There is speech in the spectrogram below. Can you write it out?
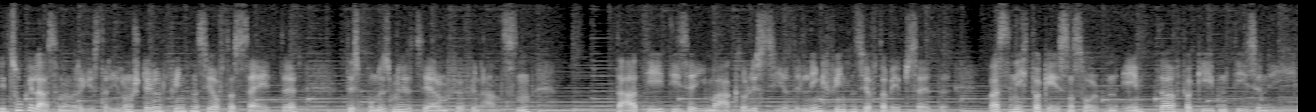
Die zugelassenen Registrierungsstellen finden Sie auf der Seite des Bundesministeriums für Finanzen da die diese immer aktualisieren. Den Link finden Sie auf der Webseite. Was Sie nicht vergessen sollten, Ämter vergeben diese nicht.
